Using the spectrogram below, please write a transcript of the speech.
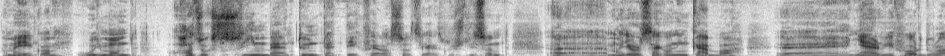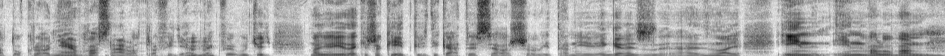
amelyik a, úgymond hazug színben tüntették fel a szocializmust. Viszont Magyarországon inkább a nyelvi fordulatokra, nyelvhasználatra figyeltek uh-huh. fel, úgyhogy nagyon érdekes a két kritikát összehasonlítani. Igen, ez, ez nagy. Én, én valóban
